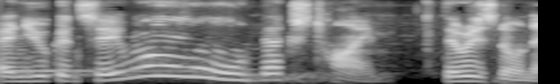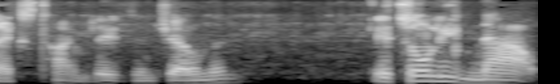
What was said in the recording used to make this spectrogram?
And you can say, oh, next time. There is no next time, ladies and gentlemen. It's only now.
